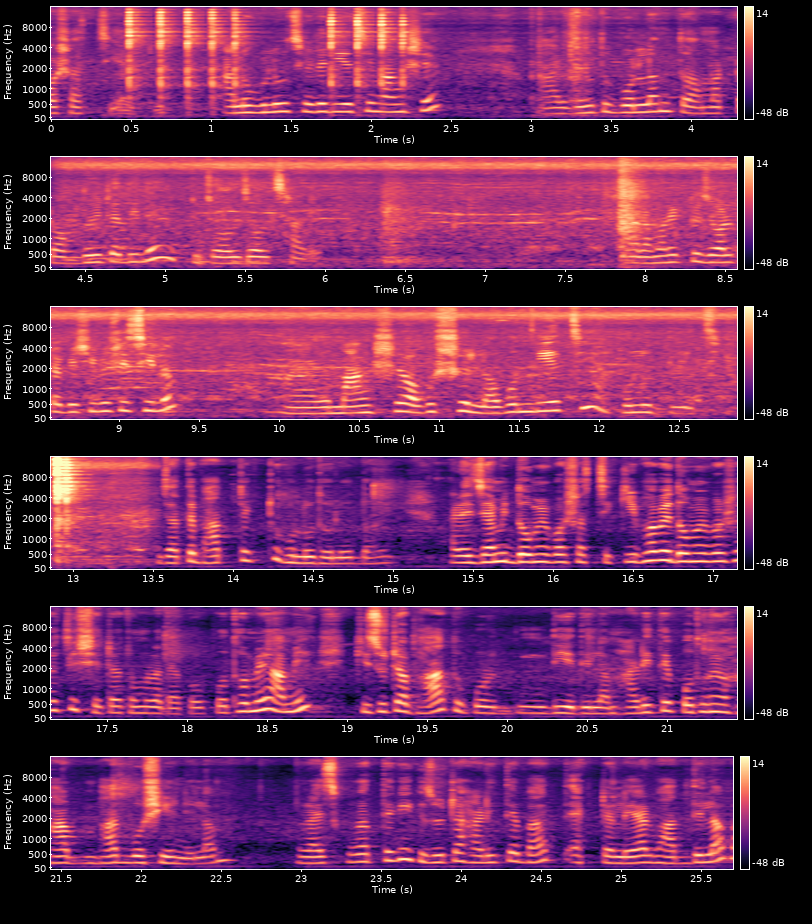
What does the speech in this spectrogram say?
কষাচ্ছি আর কি। আলুগুলোও ছেড়ে দিয়েছি মাংসে। আর যেহেতু বললাম তো, আমার টক দইটা দিলে একটু জল জল ছাড়ে। আর আমার একটু জলটা বেশি বেশি ছিল। আর মাংসে অবশ্যই লবণ দিয়েছি আর হলুদ দিয়েছি। যাতে ভাতটা একটু হলুদ হলুদ হয়। আর এই যে আমি দমে বসাচ্ছি, কীভাবে দমে বসাচ্ছি সেটা তোমরা দেখো। প্রথমে আমি কিছুটা ভাত উপর দিয়ে দিলাম হাঁড়িতে। প্রথমে ভাত বসিয়ে নিলাম। রাইস কুকার থেকে কিছুটা হাঁড়িতে ভাত, একটা লেয়ার ভাত দিলাম।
